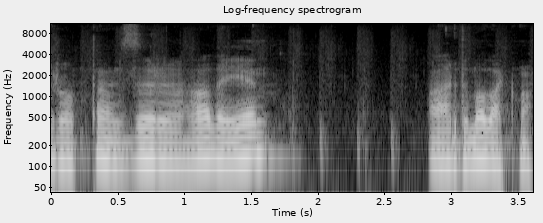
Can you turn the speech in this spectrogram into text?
Drop'tan zırh alayım. Ardıma bakmam.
